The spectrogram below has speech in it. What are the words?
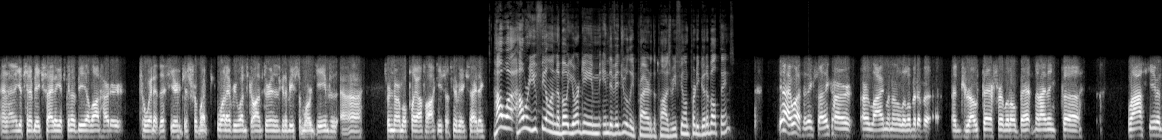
and I think it's going to be exciting. It's going to be a lot harder to win it this year, just from what what everyone's gone through. And there's going to be some more games. Uh, for normal playoff hockey. So it's going to be exciting. How uh, how were you feeling about your game individually prior to the pause? Were you feeling pretty good about things? Yeah, I was. I think so. I think our our line went on a little bit of a, a drought there for a little bit. And then I think the last game in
